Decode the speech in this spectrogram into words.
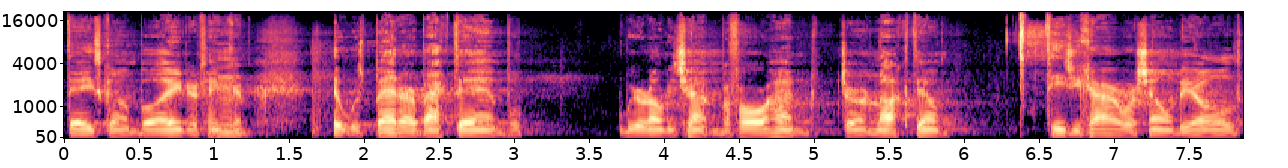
days gone by, and you're thinking hmm. it was better back then. But we were only chatting beforehand during lockdown. TG4 were showing the old,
